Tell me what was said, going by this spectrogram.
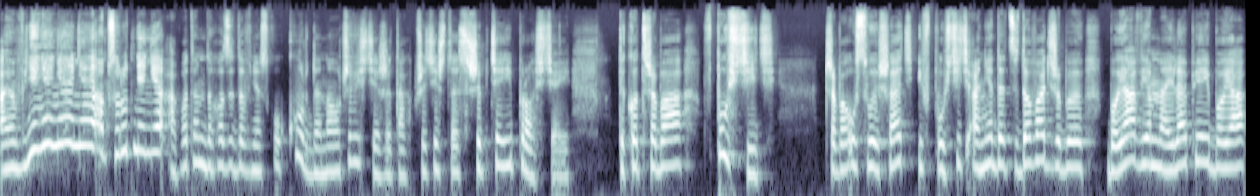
A ja mówię, nie, nie, nie, nie, absolutnie nie. A potem dochodzę do wniosku, kurde, no oczywiście, że tak, przecież to jest szybciej i prościej. Tylko trzeba wpuścić, trzeba usłyszeć i wpuścić, a nie decydować, żeby, bo ja wiem najlepiej, bo ja,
